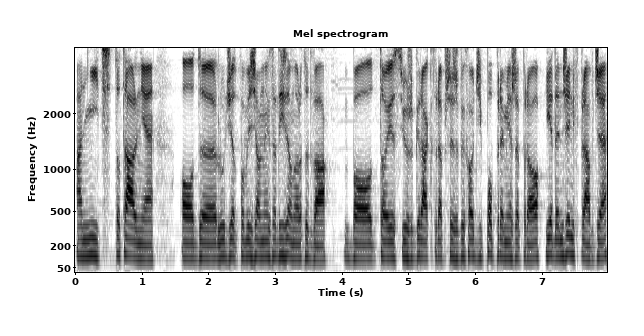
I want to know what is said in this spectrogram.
a nic totalnie od e, ludzi odpowiedzialnych za Dishonored 2, bo to jest już gra, która przecież wychodzi po premierze Pro, jeden dzień wprawdzie,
